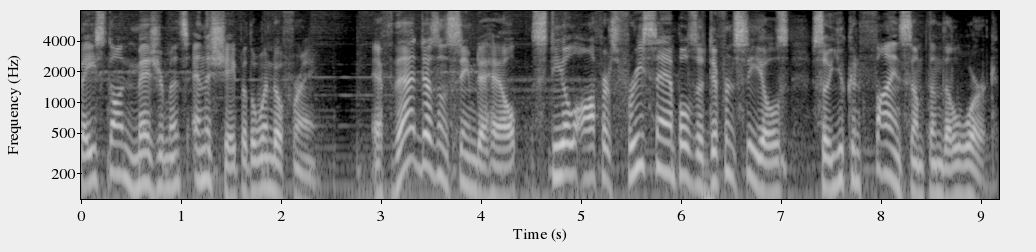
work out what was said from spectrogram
based on measurements and the shape of the window frame. If that doesn't seem to help, Steele offers free samples of different seals so you can find something that'll work.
